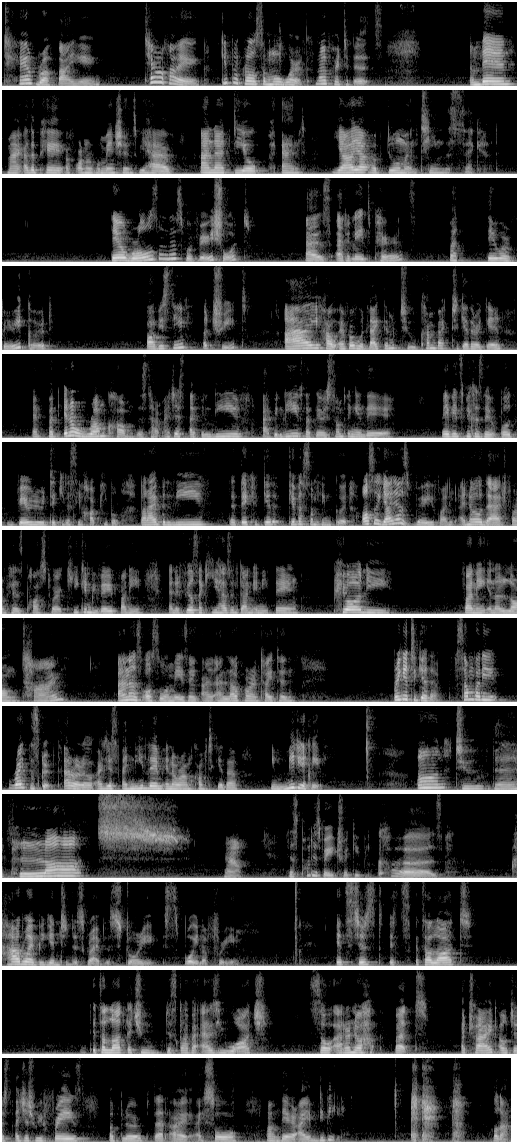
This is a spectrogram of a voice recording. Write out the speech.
terrifying. Terrifying. Give that girl some more work. Love her to bits. And then my other pair of honorable mentions we have Anna Diop and Yahya Abdul-Mateen II. Their roles in this were very short as Adelaide's parents, but they were very good. Obviously a treat. I, however, would like them to come back together again but in a rom-com this time. I just i believe i believe that there is something in there. Maybe it's because they're both very ridiculously hot people but i believe that they could get give us something good also yahya is very funny i know that from his past work he can be very funny and it feels like he hasn't done anything purely funny in a long time anna is also amazing i, I love her on titans bring it together somebody write the script. I don't know. I just I need them in a rom com together immediately. On to the plot. Now, this part is very tricky because how do I begin to describe the story spoiler free? It's just it's it's a lot it's a lot that you discover as you watch. So I don't know how, but I tried. I'll just I just rephrase a blurb that I I saw on their IMDb. Hold on.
